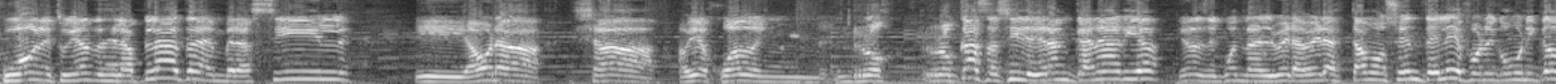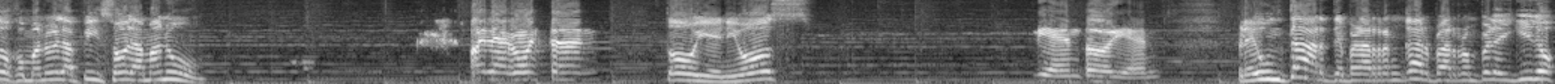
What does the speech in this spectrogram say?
Jugó en Estudiantes de La Plata, en Brasil. Y ahora ya había jugado en Ro Rocasa, así de Gran Canaria. Y ahora se encuentra en el Vera Vera. Estamos en teléfono y comunicados con Manuela Piso. Hola Manu. Hola, ¿cómo están? ¿Todo bien? ¿Y vos? Bien, todo bien. Preguntarte para arrancar, para romper el kilo.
